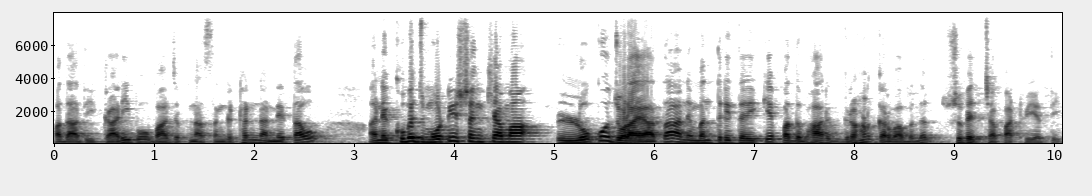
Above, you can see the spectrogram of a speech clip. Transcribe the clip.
પદાધિકારીઓ, ભાજપના સંગઠનના નેતાઓ અને ખૂબ જ મોટી સંખ્યામાં લોકો જોડાયા હતા અને મંત્રી તરીકે પદભાર ગ્રહણ કરવા બદલ શુભેચ્છા પાઠવી હતી.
